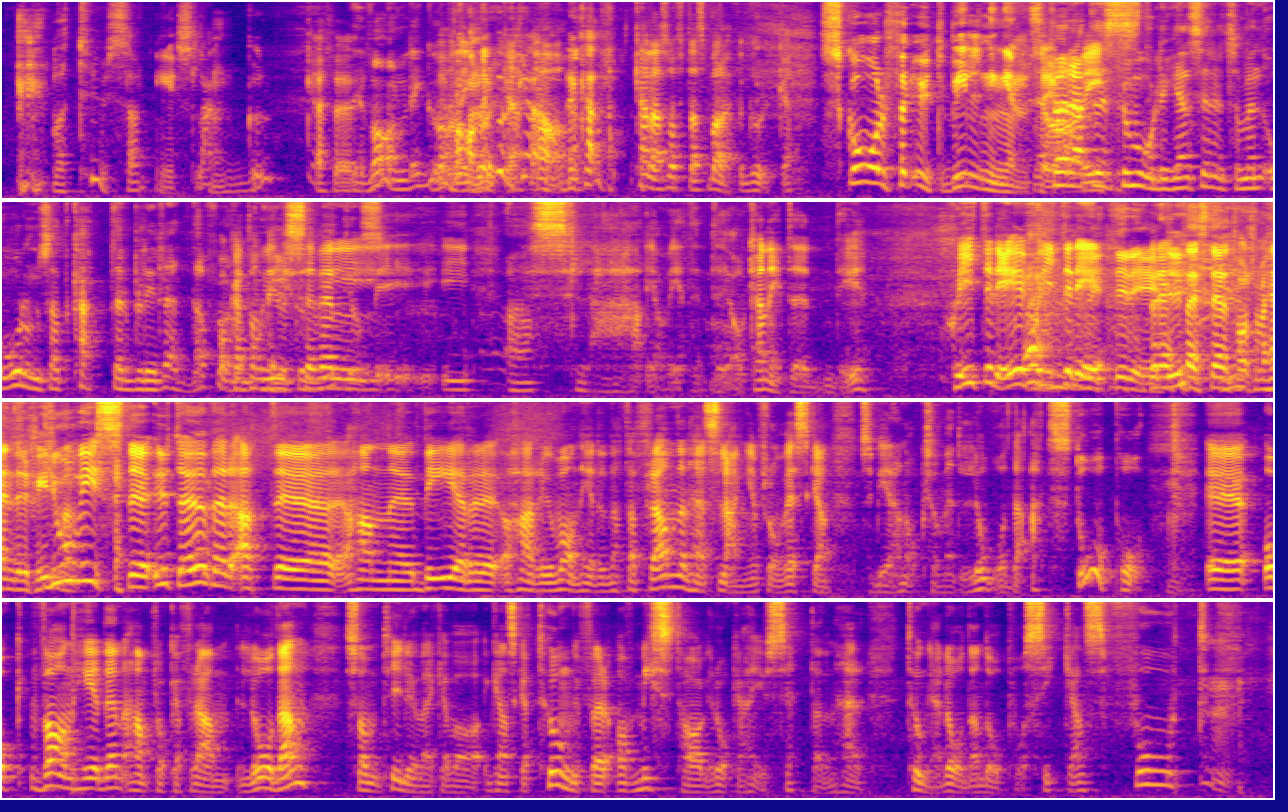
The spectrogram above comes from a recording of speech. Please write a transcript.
vad tusan är slanggurka? För... Det är vanlig gurka. Vanlig gurka, ja. Det kan... Kallas oftast bara för gurka. Skål för utbildningen, säger För jag. att det förmodligen ser ut som en orm så att katter blir rädda för Och dem att de växer väl i, i sla... Jag vet inte, jag kan inte det. Skit i det, skit i det. Skit i det. Berätta istället vad som händer i filmen. Jo visst, eh, utöver att eh, han eh, ber Harry och Vanheden att ta fram den här slangen från väskan så ber han också om en låda att stå på. Eh, och Vanheden han plockar fram lådan som tydligen verkar vara ganska tung för av misstag råkar han ju sätta den här tunga lådan då på Sickans fot.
